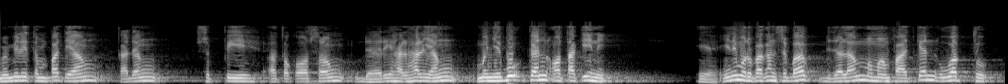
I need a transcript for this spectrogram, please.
memilih tempat yang kadang sepi atau kosong dari hal-hal yang menyibukkan otak ini. Iya, ini merupakan sebab di dalam memanfaatkan waktu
